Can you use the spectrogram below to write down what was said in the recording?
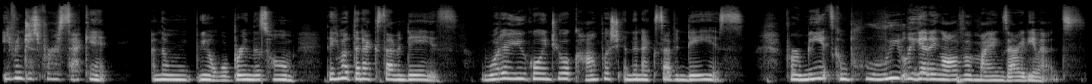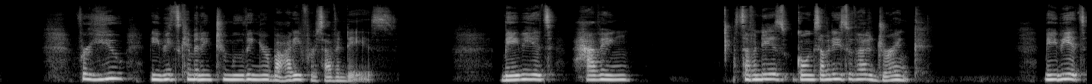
Even just for a second. And then, you know, we'll bring this home. Think about the next seven days. What are you going to accomplish in the next seven days? For me, it's completely getting off of my anxiety meds. For you, maybe it's committing to moving your body for seven days. Maybe it's having seven days, going seven days without a drink. Maybe it's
